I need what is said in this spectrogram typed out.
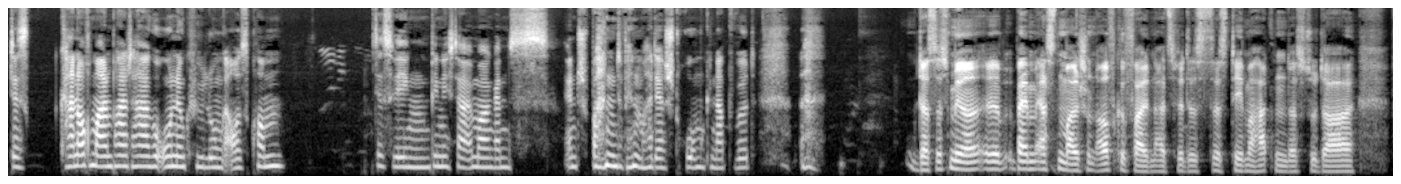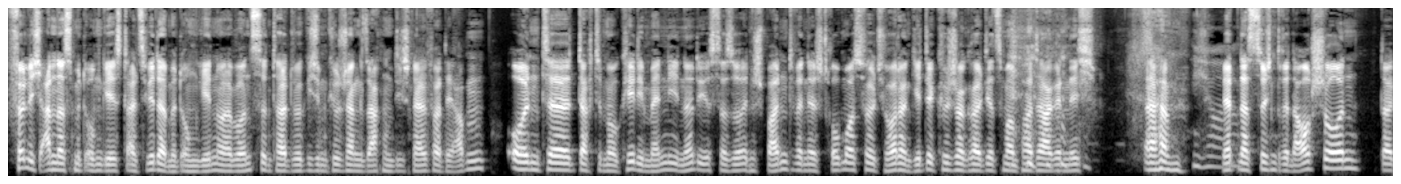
das kann auch mal ein paar Tage ohne Kühlung auskommen. Deswegen bin ich da immer ganz entspannt, wenn mal der Strom knapp wird. Das ist mir äh, beim ersten Mal schon aufgefallen, als wir das, das Thema hatten, dass du da völlig anders mit umgehst, als wir damit umgehen, weil bei uns sind halt wirklich im Kühlschrank Sachen, die schnell verderben. Und äh, dachte mir, okay, die Mandy, ne, die ist da so entspannt, wenn der Strom ausfällt, ja, dann geht der Kühlschrank halt jetzt mal ein paar Tage nicht. Ähm, ja. Wir hatten das zwischendrin auch schon. Da,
